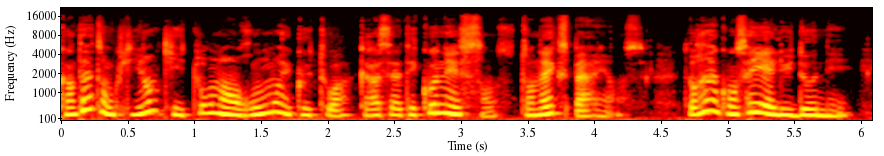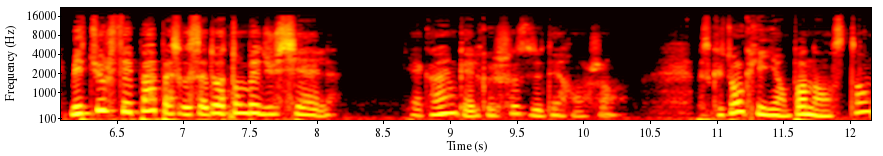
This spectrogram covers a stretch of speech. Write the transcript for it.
quand t'as ton client qui tourne en rond et que toi, grâce à tes connaissances, ton expérience, t'aurais un conseil à lui donner, mais tu le fais pas parce que ça doit tomber du ciel, il y a quand même quelque chose de dérangeant. Parce que ton client, pendant ce temps,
